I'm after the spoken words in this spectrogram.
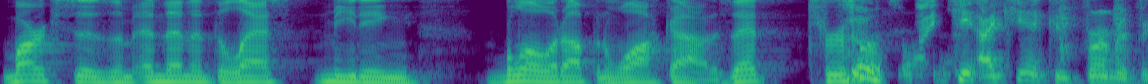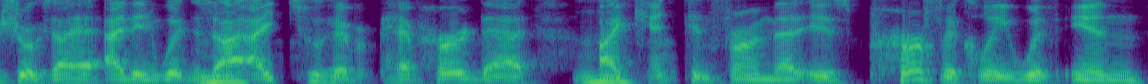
Marxism, and then at the last meeting blow it up and walk out. Is that true? So, so I can't I can't confirm it for sure because I I didn't witness. it. Mhm. I, I too have have heard that. Mhm. I can confirm that is perfectly within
